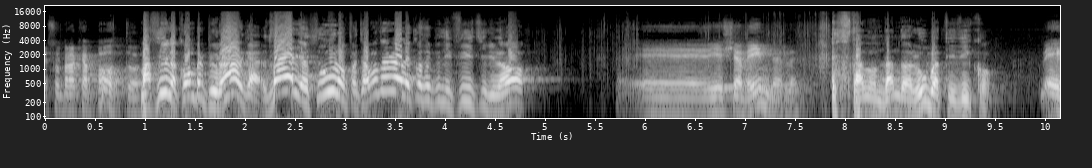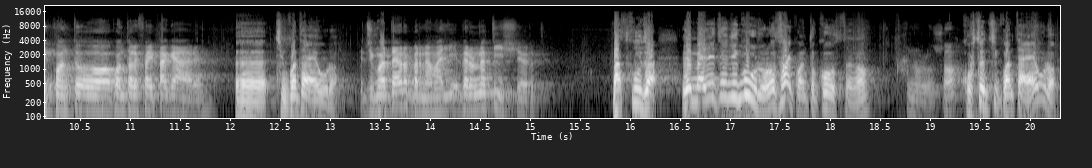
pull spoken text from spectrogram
E sopra il cappotto. Ma sì, la compri più larga. Sveglia, su, non facciamo vedere le cose più difficili, no? E riesci a venderle. E stanno andando a ruba, ti dico. E quanto, quanto le fai pagare? Eh, 50 euro. 50 euro per una, maglie- per una t-shirt? Ma scusa, le magliette di Guru, lo sai quanto costano? Ah, non lo so. Costano 50 euro.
